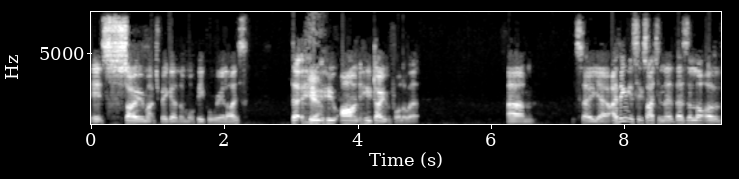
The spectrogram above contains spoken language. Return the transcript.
it's so much bigger than what people realize that who, yeah. who aren't who don't follow it. Um, so yeah, I think it's exciting. That there's a lot of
